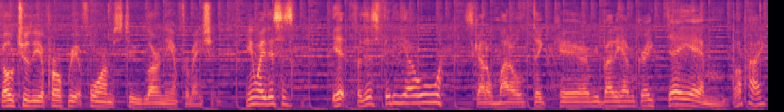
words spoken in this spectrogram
go to the appropriate forums to learn the information. Anyway, this is it for this video. ScottoMotto, take care, everybody. Have a great day and bye bye.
